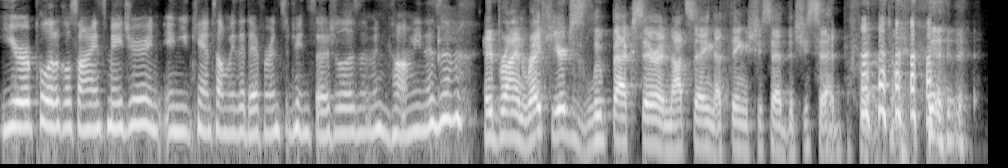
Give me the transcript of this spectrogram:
You're a political science major, and, and you can't tell me the difference between socialism and communism. Hey, Brian, right here, just loop back Sarah not saying that thing she said that she said before. Don't-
